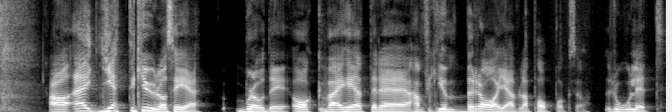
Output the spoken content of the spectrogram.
ja, jättekul att se Brody. Och vad heter det? Han fick ju en bra jävla pop också. Roligt.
